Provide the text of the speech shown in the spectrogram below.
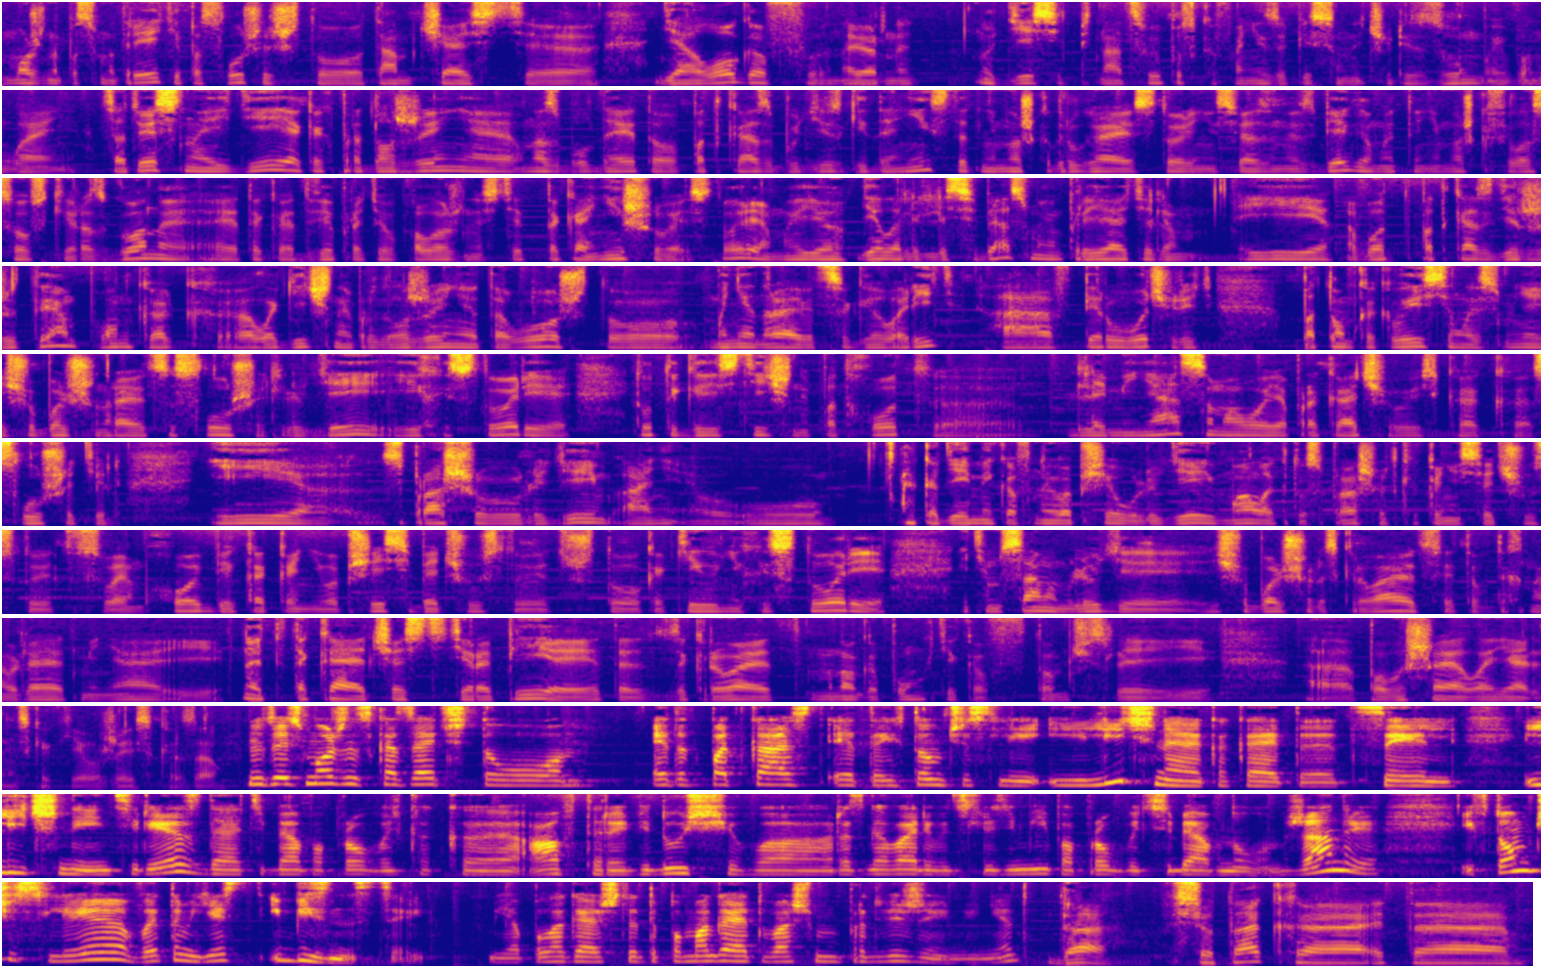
можно посмотреть и послушать, что там часть э, диалогов, наверное, ну, 10-15 выпусков, они записаны через Zoom и в онлайне. Соответственно, идея как продолжение, у нас был до этого подкаст «Буддист-гедонист», это немножко другая история, не связанная с бегом, это немножко философские разгоны, это такая две противоположности, это такая нишевая история, мы ее делали для себя с моим приятелем, и вот подкаст «Держи темп», он как логичное продолжение того, что мне нравится говорить, а в первую очередь Потом, как выяснилось, мне еще больше нравится слушать людей, их истории. Тут эгоистичный подход э, для меня самого, я прокачиваюсь как слушатель. И э, спрашиваю людей, они, у академиков, ну и вообще у людей мало кто спрашивает, как они себя чувствуют в своем хобби, как они вообще себя чувствуют, что, какие у них истории. И тем самым люди еще больше раскрываются, это вдохновляет меня. И, ну, это такая часть терапии, это закрывает много пунктиков, в том числе и а, повышая лояльность, как я уже и сказал. Ну, то есть можно сказать, что этот подкаст — это и в том числе и личная какая-то цель, личный интерес, да, тебя попробовать как э, автора, ведущего, разговаривать с людьми, попробовать себя в новом жанре. И в том числе в этом есть и бизнес-цель. Я полагаю, что это помогает вашему продвижению, нет? Да, все так. Э, это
